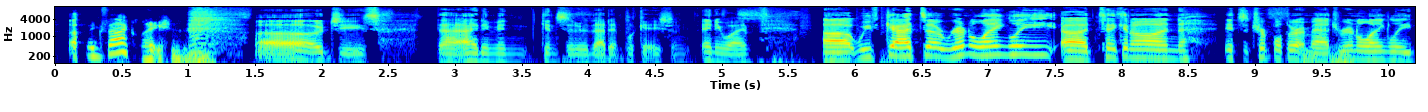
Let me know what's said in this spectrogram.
Exactly. Oh, jeez. That, I didn't even consider that implication. Anyway, uh, we've got uh, Rona Langley uh, taking on. It's a triple threat match. Rona Langley,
